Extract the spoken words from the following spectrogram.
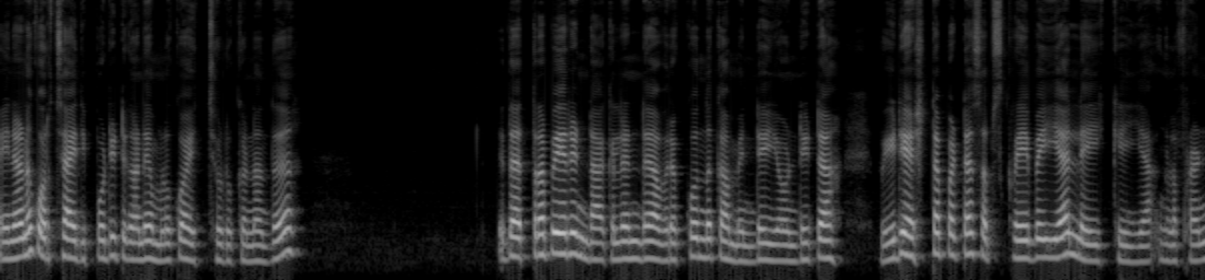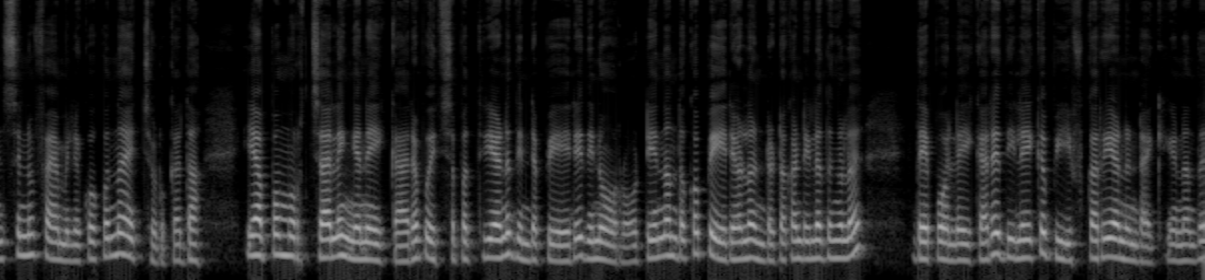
അതിനാണ് കുറച്ച് അരിപ്പൊടി ഇട്ടുകൊണ്ട് നമ്മൾ കുഴച്ച് കൊടുക്കുന്നത് ഇത് എത്ര പേര് ഉണ്ടാക്കലുണ്ട് അവരൊക്കെ ഒന്ന് കമന്റ് ചെയ്യോണ്ടിട്ടാ. വീഡിയോ ഇഷ്ടപ്പെട്ട സബ്സ്ക്രൈബ് ചെയ്യുക ലൈക്ക് ചെയ്യുക നിങ്ങളെ ഫ്രണ്ട്സിനും ഫാമിലിക്കും ഒക്കെ ഒന്ന് അയച്ചു കൊടുക്കുക ഈ അപ്പം മുറിച്ചാൽ ഇങ്ങനെ ഇക്കാര പൊരിച്ചപ്പത്തിരിയാണ് ഇതിന്റെ പേര്. ഇതിന് ഒറോട്ടി എന്ന് എന്തൊക്കെ പേരുകളുണ്ട് കേട്ടോ കണ്ടില്ല നിങ്ങൾ ഇതേപോലെ ഇക്കാര ഇതിലേക്ക് ബീഫ് കറിയാണ് ഉണ്ടാക്കിക്കണത്.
